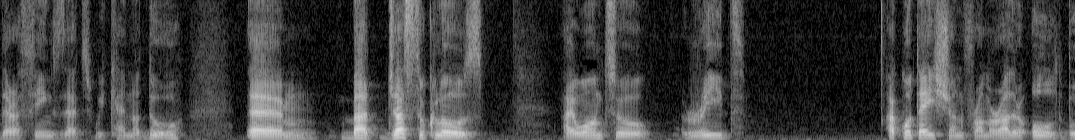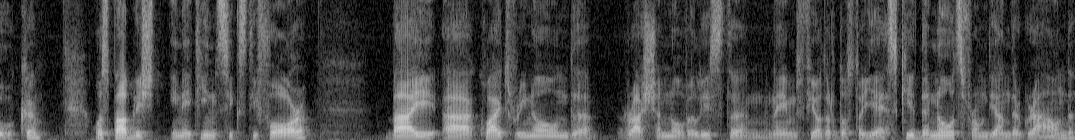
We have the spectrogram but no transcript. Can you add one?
there are things that we cannot do. Um, but just to close, I want to read a quotation from a rather old book. It was published in 1864 by a quite renowned uh, Russian novelist uh, named Fyodor Dostoevsky, The Notes from the Underground.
